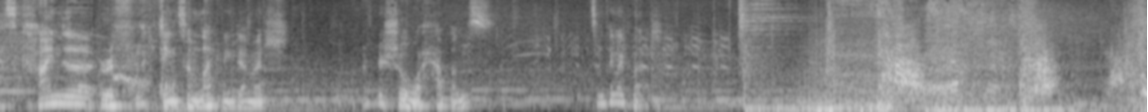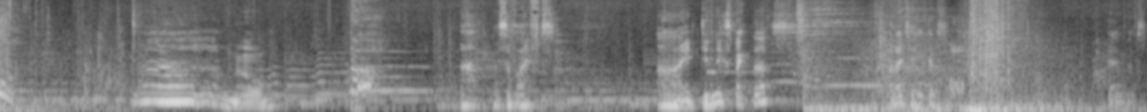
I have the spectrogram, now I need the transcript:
It's kinda reflecting some lightning damage. I'm not really sure what happens. Something like that. Didn't expect that, but I take it. Damn it.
